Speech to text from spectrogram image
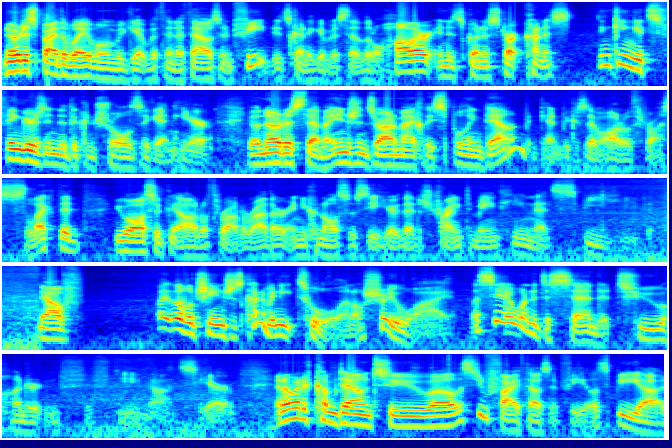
Notice, by the way, when we get within a 1,000 feet, it's going to give us that little holler, and it's going to start kind of sinking its fingers into the controls again here. You'll notice that my engines are automatically spooling down, again, because I have auto thrust selected. You also can auto throttle, rather, and you can also see here that it's trying to maintain that speed. Now, Flight level change is kind of a neat tool, and I'll show you why. Let's say I want to descend at 250 knots here, and I want to come down to, uh, let's do 5,000 feet. Let's be uh,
